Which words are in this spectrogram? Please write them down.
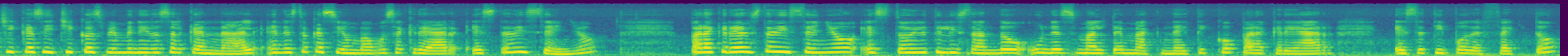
chicas y chicos, bienvenidos al canal. En esta ocasión vamos a crear este diseño. Para crear este diseño estoy utilizando un esmalte magnético para crear este tipo de efecto.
